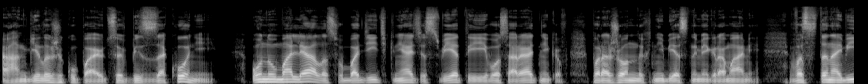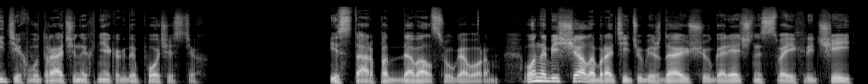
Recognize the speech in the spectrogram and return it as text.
а ангелы же купаются в беззаконии. Он умолял освободить князя Света и его соратников, пораженных небесными громами, восстановить их в утраченных некогда почестях. Истар поддавался уговорам. Он обещал обратить убеждающую горячность своих речей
